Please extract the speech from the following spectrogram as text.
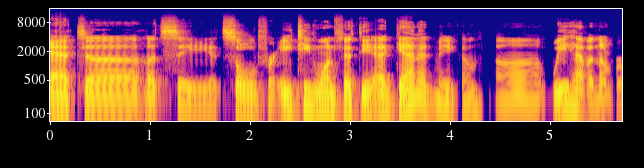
at uh, let's see, it sold for eighteen one fifty again at Mecum. Uh, we have a number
